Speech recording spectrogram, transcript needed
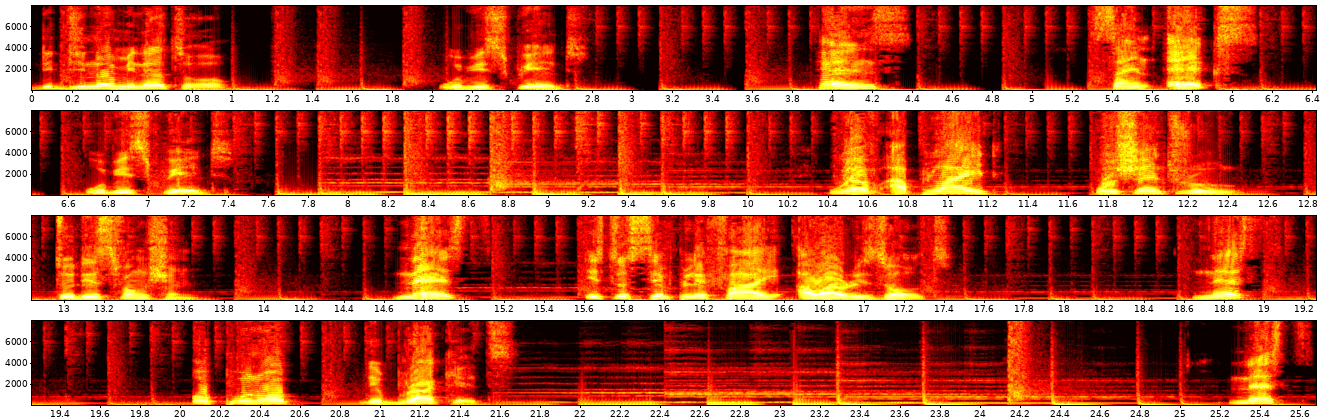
the denominator will be squared. Hence, sine x will be squared. We have applied quotient rule to this function. Next is to simplify our result. Next, open up the bracket Next,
